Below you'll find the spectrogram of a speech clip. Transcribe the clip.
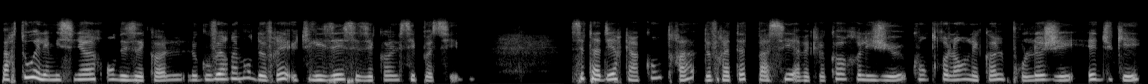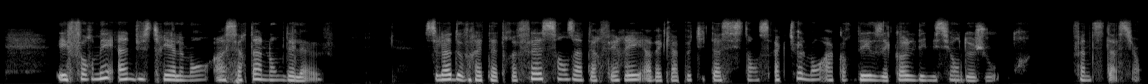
Partout où les missionnaires ont des écoles, le gouvernement devrait utiliser ces écoles si possible. C'est-à-dire qu'un contrat devrait être passé avec le corps religieux contrôlant l'école pour loger, éduquer et former industriellement un certain nombre d'élèves. Cela devrait être fait sans interférer avec la petite assistance actuellement accordée aux écoles d'émission de jour. Fin de citation.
